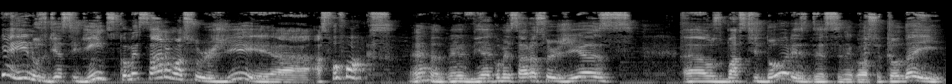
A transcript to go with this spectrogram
E aí, nos dias seguintes, começaram a surgir ah, as fofocas. Né? Começaram a surgir as, ah, os bastidores desse negócio todo aí.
